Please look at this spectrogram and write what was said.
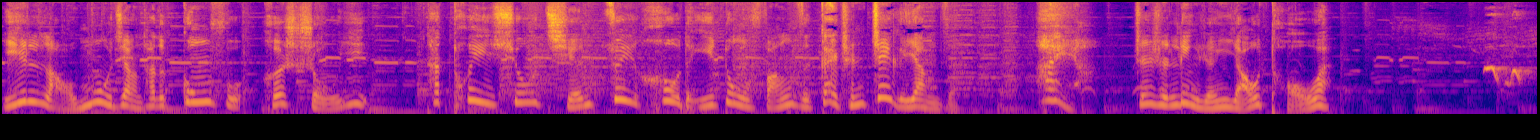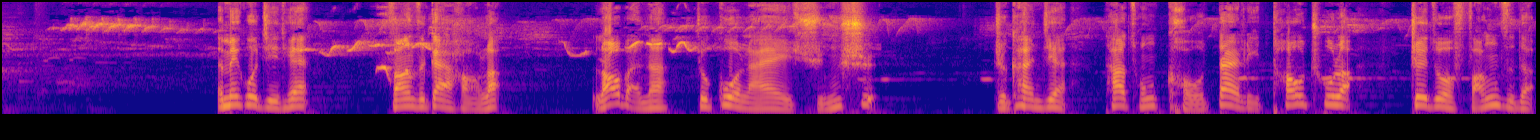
以老木匠他的功夫和手艺，他退休前最后的一栋房子盖成这个样子，哎呀，真是令人摇头啊！没过几天，房子盖好了，老板呢就过来巡视，只看见他从口袋里掏出了这座房子的。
